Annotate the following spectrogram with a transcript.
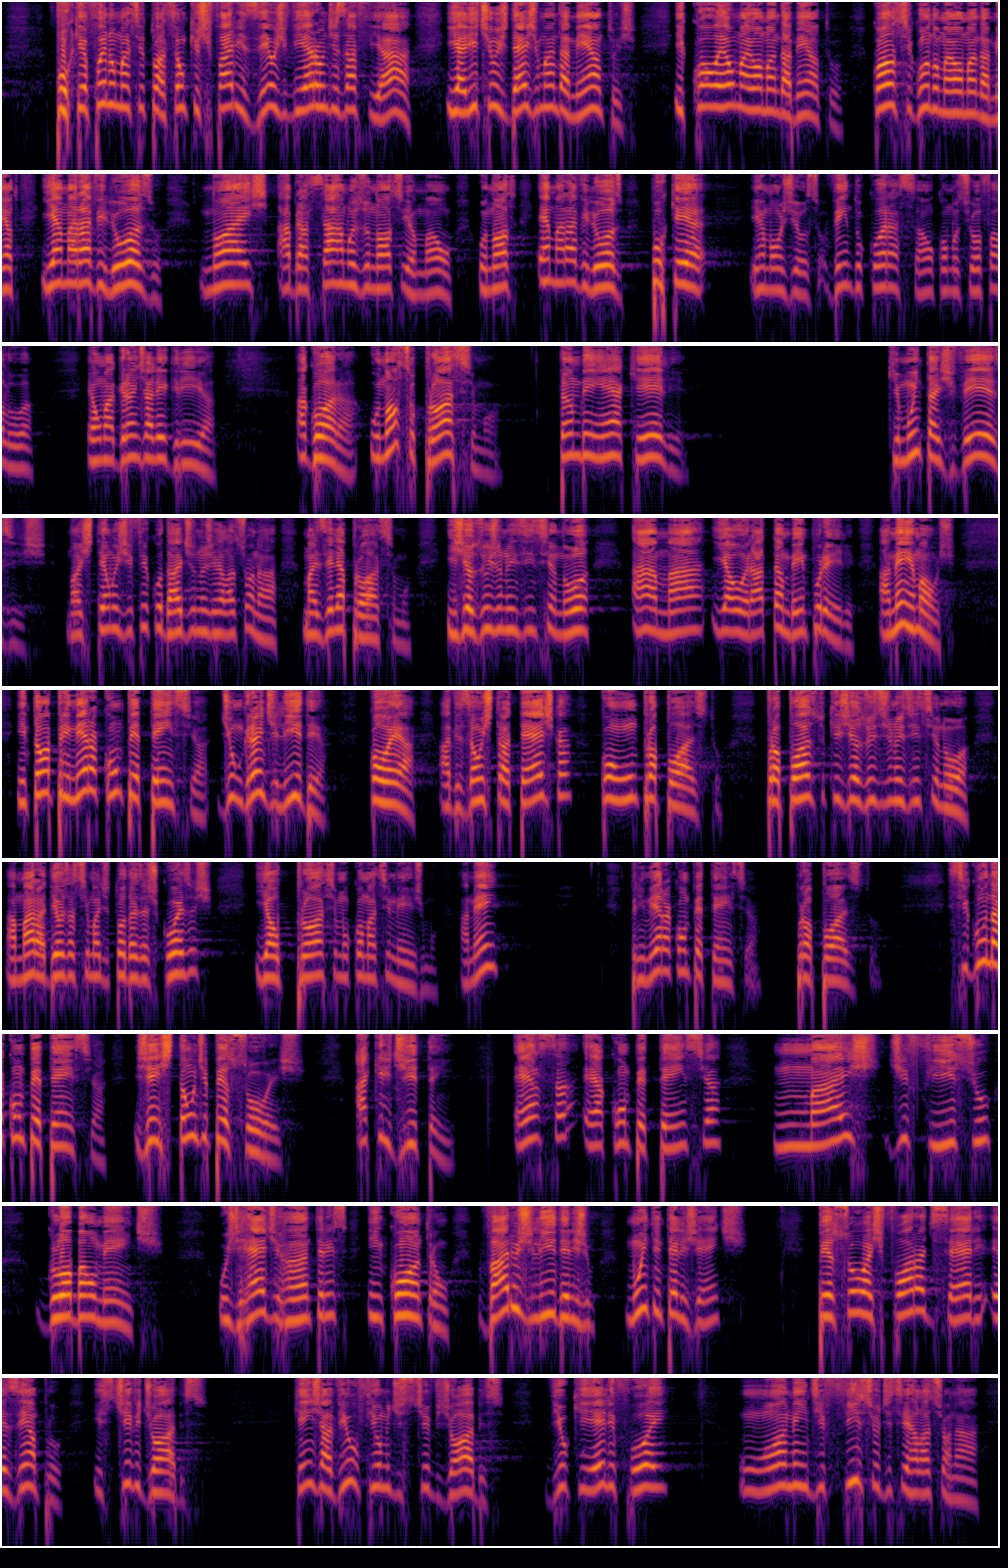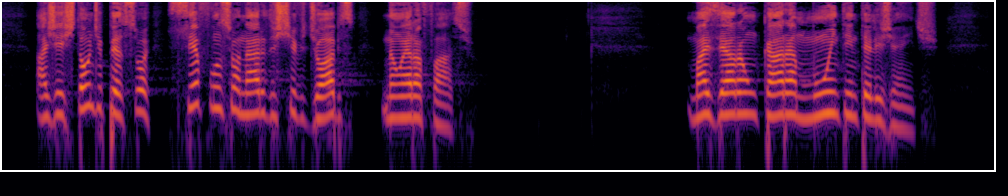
porque foi numa situação que os fariseus vieram desafiar, e ali tinha os dez mandamentos. E qual é o maior mandamento? Qual é o segundo maior mandamento? E é maravilhoso nós abraçarmos o nosso irmão, o nosso é maravilhoso, porque, irmão Gilson, vem do coração, como o senhor falou. É uma grande alegria. Agora, o nosso próximo também é aquele que muitas vezes nós temos dificuldade de nos relacionar, mas ele é próximo. E Jesus nos ensinou a amar e a orar também por ele. Amém, irmãos? Então, a primeira competência de um grande líder, qual é? A visão estratégica com um propósito. Propósito que Jesus nos ensinou: amar a Deus acima de todas as coisas e ao próximo como a si mesmo. Amém? Primeira competência, propósito. Segunda competência, gestão de pessoas. Acreditem, essa é a competência mais difícil globalmente. Os headhunters encontram vários líderes muito inteligentes, pessoas fora de série, exemplo, Steve Jobs. Quem já viu o filme de Steve Jobs, viu que ele foi um homem difícil de se relacionar. A gestão de pessoas, ser funcionário do Steve Jobs não era fácil. Mas era um cara muito inteligente.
